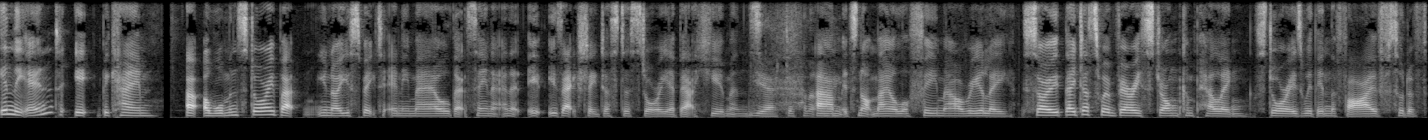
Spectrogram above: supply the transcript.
In the end, it became a, a, woman's story, but you know, you speak to any male that's seen it, and it, it is actually just a story about humans. Yeah, definitely. Um, it's not male or female, really. So they just were very strong, compelling stories within the five sort of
